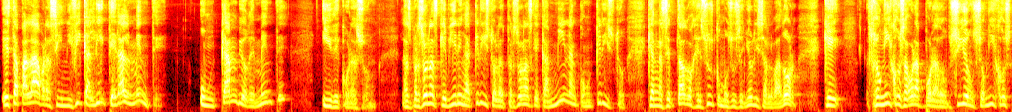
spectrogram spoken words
Esta palabra significa literalmente un cambio de mente y de corazón. Las personas que vienen a Cristo, las personas que caminan con Cristo, que han aceptado a Jesús como su Señor y Salvador, que son hijos ahora por adopción, son hijos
